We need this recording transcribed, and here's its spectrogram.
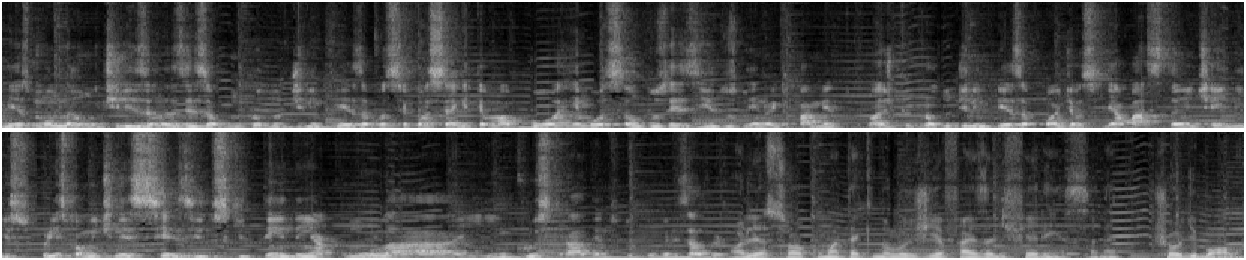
mesmo não utilizando às vezes algum produto de limpeza, você consegue ter uma boa remoção dos resíduos no equipamento. Lógico que o produto de limpeza pode auxiliar bastante aí nisso, principalmente nesses resíduos que tendem a acumular e incrustar dentro do pulverizador. Olha só como a tecnologia faz a diferença, né? Show de bola.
